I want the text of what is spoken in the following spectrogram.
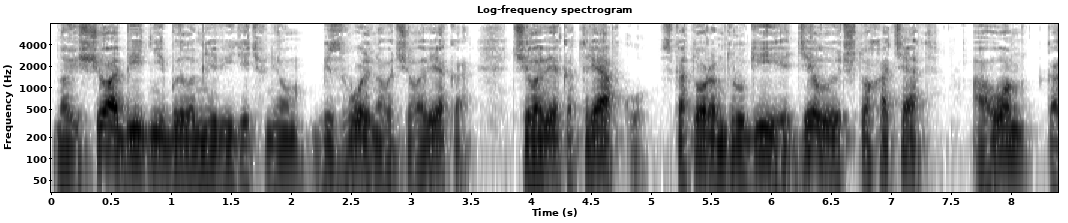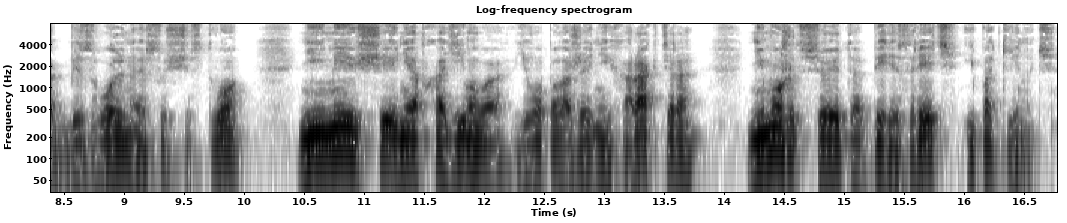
но еще обидней было мне видеть в нем безвольного человека, человека-тряпку, с которым другие делают, что хотят, а он, как безвольное существо, не имеющее необходимого в его положении характера, не может все это перезреть и покинуть.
